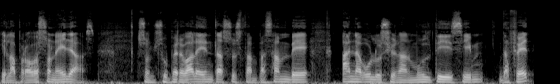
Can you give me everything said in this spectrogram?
I la prova són elles. Són supervalentes, s'ho estan passant bé, han evolucionat moltíssim. De fet,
